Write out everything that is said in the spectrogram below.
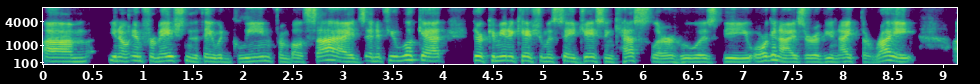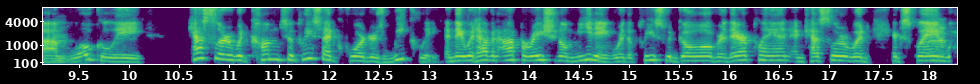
um, you know, information that they would glean from both sides. And if you look at their communication with, say, Jason Kessler, who was the organizer of Unite the Right um, mm-hmm. locally Kessler would come to police headquarters weekly and they would have an operational meeting where the police would go over their plan and Kessler would explain what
